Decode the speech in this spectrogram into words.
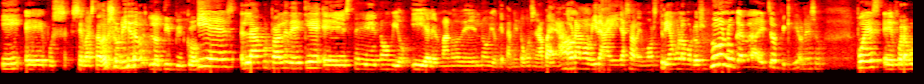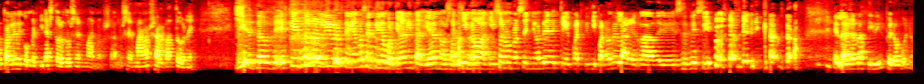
y eh, pues se va a Estados Unidos Lo típico. y es la culpable de que eh, este novio y el hermano del novio, que también luego será para una movida ahí, ya sabemos, triángulo amoroso, nunca se ha hecho en ficción eso, pues eh, fuera culpable de convertir a estos dos hermanos, a los hermanos Salvatore. Y entonces, es que todos los libros teníamos sentido porque eran italianos, aquí no, aquí son unos señores que participaron en la guerra de secesión americana, en la guerra civil, pero bueno.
